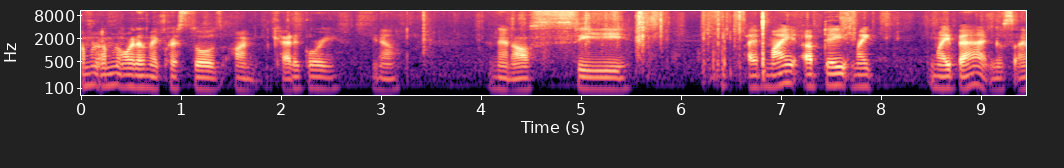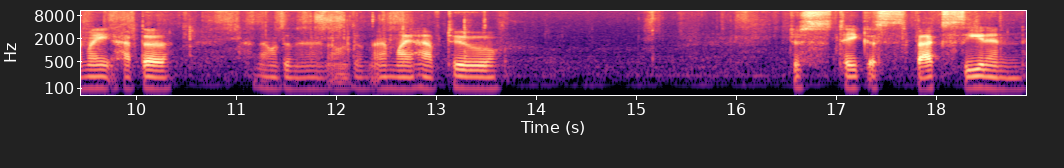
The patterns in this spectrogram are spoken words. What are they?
I'm gonna, I'm gonna organize my crystals on category, you know, and then I'll see. I might update my my bags. I might have to. That one's in there. That one's in there. I might have to just take a back seat and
